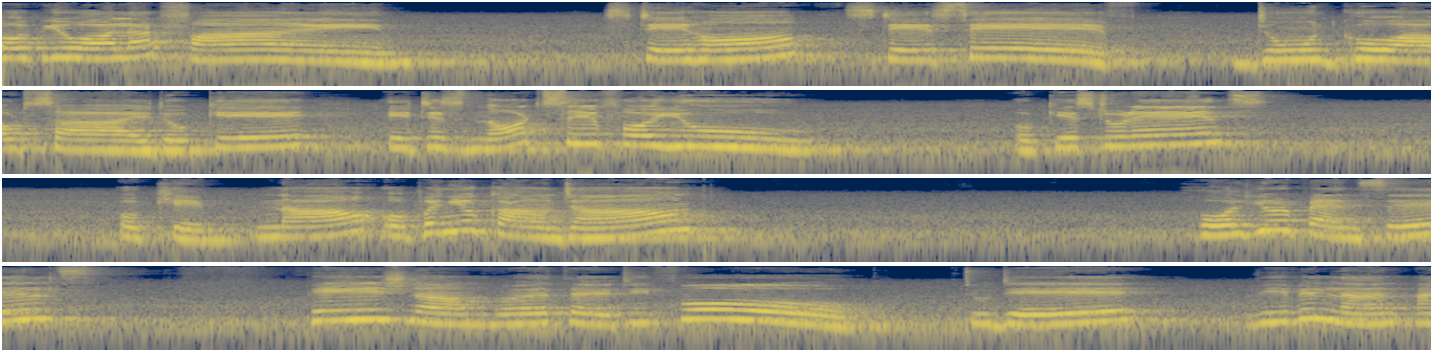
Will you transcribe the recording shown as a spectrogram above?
hope you all are fine. Stay home, stay safe. Don't go outside, okay? It is not safe for you. Okay, students? Okay, now open your countdown. Hold your pencils. Page number 34. Today we will learn a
